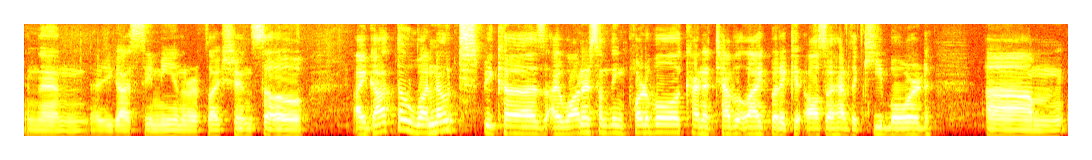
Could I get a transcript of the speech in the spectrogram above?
and then there you guys see me in the reflection. So I got the OneNote because I wanted something portable kind of tablet like but it could also have the keyboard. Um,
